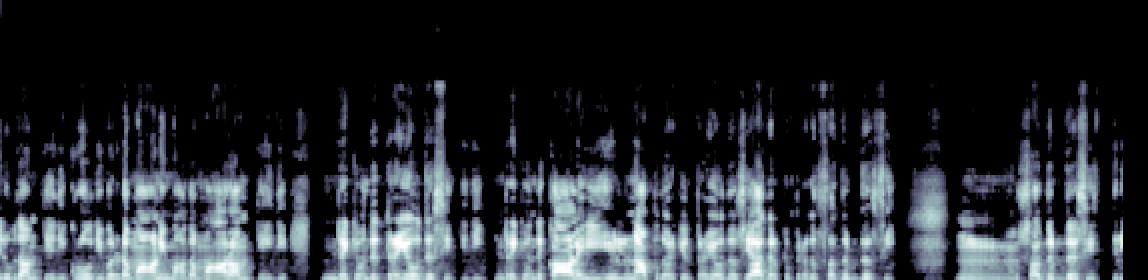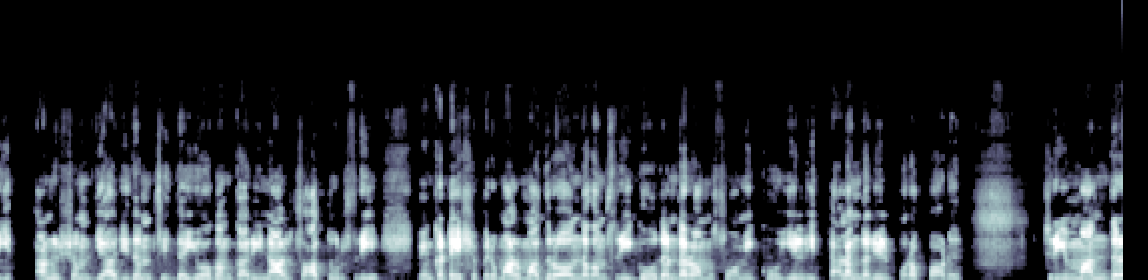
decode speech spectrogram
இருபதாம் தேதி குரோதி வருடம் ஆனி மாதம் ஆறாம் தேதி. இன்றைக்கு வந்து திரையோதசி திதி. இன்றைக்கு வந்து காலை ஏழு நாற்பது வரைக்கும் திரையோதசி அதற்கு பிறகு சதுர்தசி. சதுர்தசி திரி அனுஷம் தியாஜிதம் சித்த யோகம் கரிநாள் சாத்தூர் ஸ்ரீ வெங்கடேஷ பெருமாள் மதுராந்தகம் ஸ்ரீ கோதண்டராம சுவாமி கோயில் இத்தலங்களில் புறப்பாடு. ஸ்ரீ மந்திர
